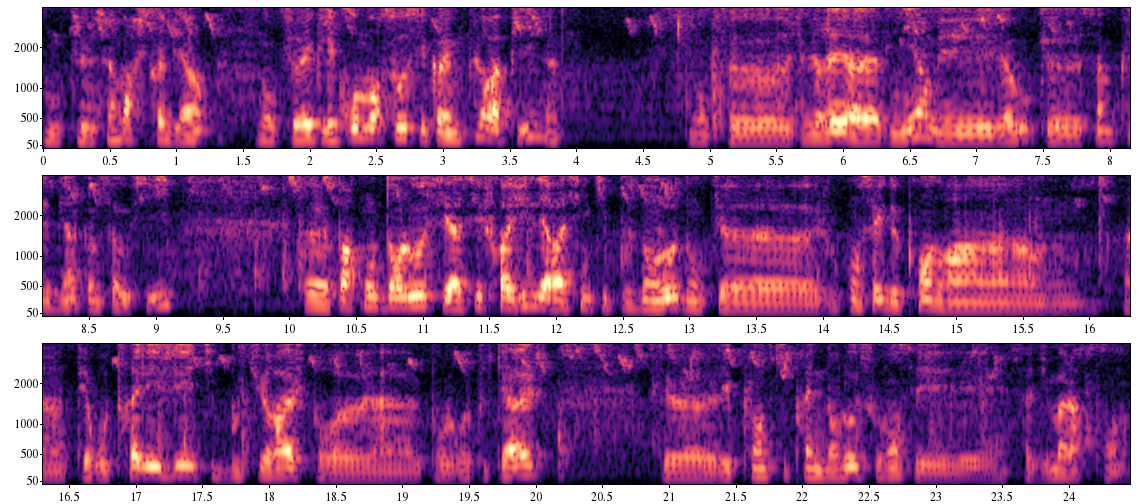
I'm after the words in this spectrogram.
Donc, ça marche très bien. Donc avec les gros morceaux c'est quand même plus rapide. Donc euh, je verrai à l'avenir mais j'avoue que ça me plaît bien comme ça aussi. Euh, par contre dans l'eau c'est assez fragile les racines qui poussent dans l'eau donc euh, je vous conseille de prendre un, terreau très léger type bouturage pour, pour le repiquage. que les plantes qui prennent dans l'eau, souvent, ça a du mal à reprendre.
